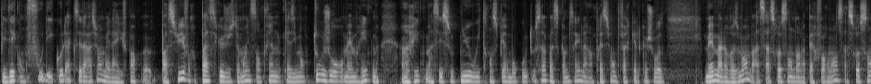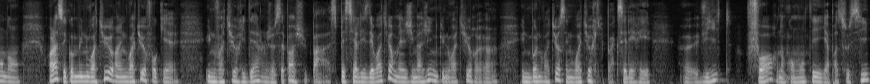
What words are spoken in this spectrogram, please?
puis dès qu'on fout des coups d'accélération, mais il n'arrive pas euh, pas suivre parce que justement, il s'entraîne quasiment toujours au même rythme, un rythme assez soutenu où il transpire beaucoup, tout ça, parce que comme ça, il a l'impression de faire quelque chose. Mais malheureusement, bah, ça se ressent dans la performance, ça se ressent dans... Voilà, c'est comme une voiture. Hein. Une voiture, faut qu'il y ait une voiture idéale. Je sais pas, je suis pas spécialiste des voitures, mais j'imagine qu'une voiture, euh, une bonne voiture, c'est une voiture qui peut accélérer euh, vite, fort, donc en montée, il n'y a pas de souci,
